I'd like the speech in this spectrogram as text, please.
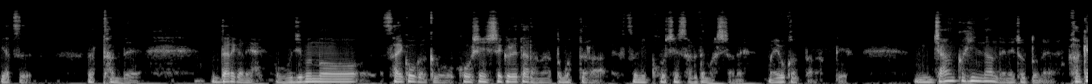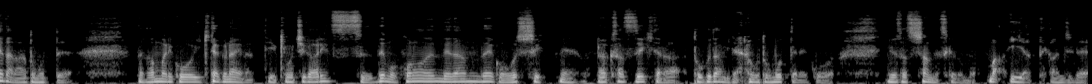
やつだったんで、誰かね、自分の最高額を更新してくれたらなと思ったら、普通に更新されてましたね。まあよかったなっていう。ジャンク品なんでね、ちょっとね、賭けだなと思って、なんかあんまりこう行きたくないなっていう気持ちがありつつ、でもこの値段でこう、し、ね、落札できたら得だみたいなこと思ってね、こう、入札したんですけども、まあいいやって感じで、ね、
